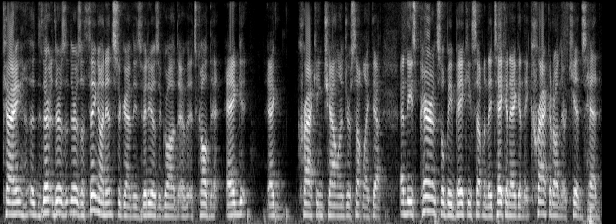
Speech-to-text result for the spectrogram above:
Okay, uh, there, there's there's a thing on Instagram. These videos that go out. Uh, it's called the egg egg cracking challenge or something like that. And these parents will be baking something. They take an egg and they crack it on their kid's head,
